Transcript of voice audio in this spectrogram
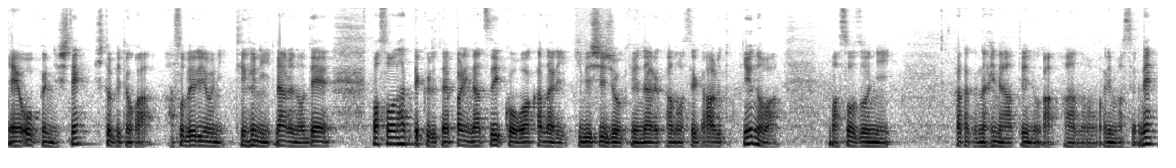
えオープンにして人々が遊べるようにっていうふうになるので、まあ、そうなってくるとやっぱり夏以降はかなり厳しい状況になる可能性があるというのは、まあ、想像に難くないなというのがあのありますよね。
